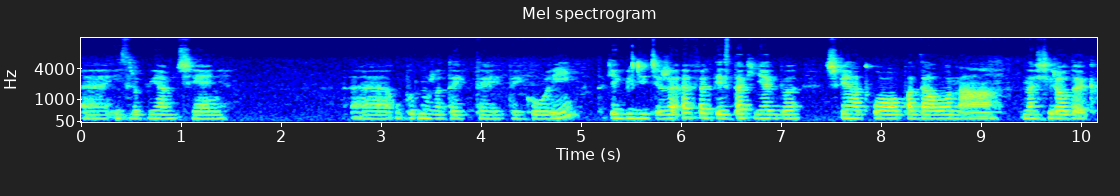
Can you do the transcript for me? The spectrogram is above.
e, i zrobiłam cień e, u podnóża tej, tej, tej kuli. Jak widzicie, że efekt jest taki, jakby światło padało na, na środek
